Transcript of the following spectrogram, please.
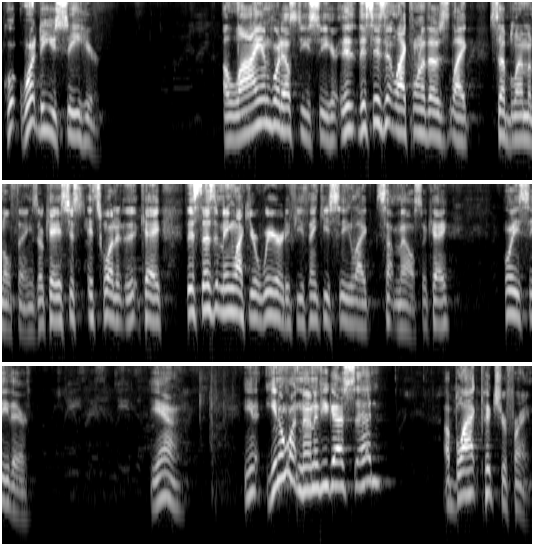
What, what do you see here? A lion. What else do you see here? This, this isn't like one of those like subliminal things, okay? It's just, it's what it, okay? This doesn't mean like you're weird if you think you see like something else, okay? What do you see there? Yeah. You you know what none of you guys said? A black picture frame.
